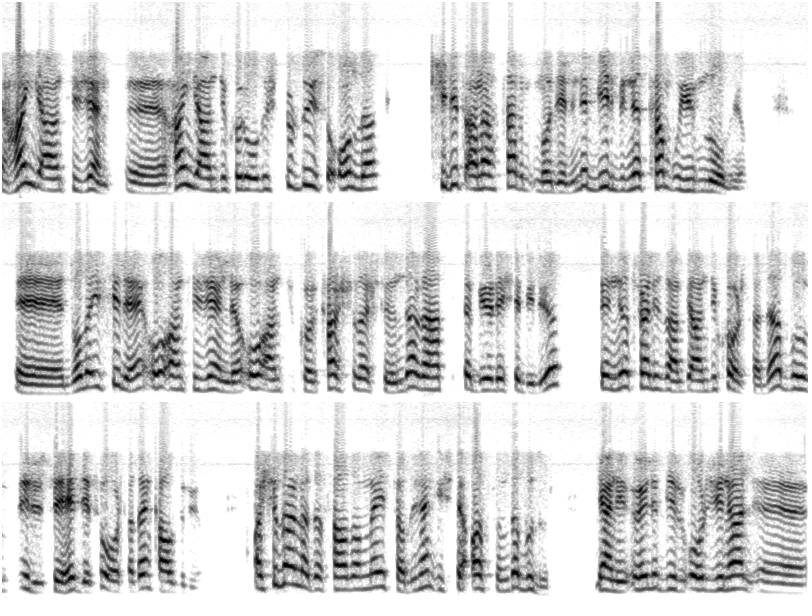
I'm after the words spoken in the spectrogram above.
E, hangi antijen e, hangi antikoru oluşturduysa onunla kilit anahtar modelinde birbirine tam uyumlu oluyor. E, dolayısıyla o antijenle o antikor karşılaştığında rahatlıkla birleşebiliyor ve nötralizan bir antikorsa da bu virüsü hedefi ortadan kaldırıyor. Aşılarla da sağlanmaya çalışan işte aslında budur. Yani öyle bir orijinal e,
